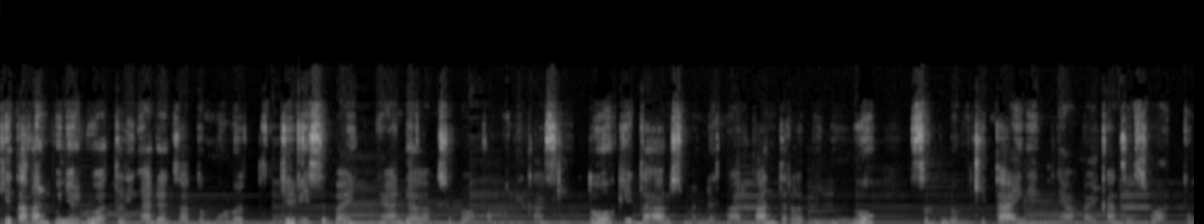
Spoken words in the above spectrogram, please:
kita kan punya dua telinga dan satu mulut. Jadi sebaiknya dalam sebuah komunikasi itu kita harus mendengarkan terlebih dulu sebelum kita ingin menyampaikan sesuatu.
